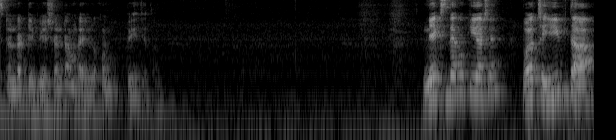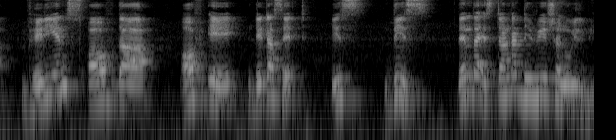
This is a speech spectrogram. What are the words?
স্ট্যান্ডার্ড ডেভিয়েশনটা আমরা এরকম পেয়ে যেতাম। নেক্সট দেখো কি আছে? বলা হচ্ছে if the variance of the of a data set is this then the standard deviation will be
